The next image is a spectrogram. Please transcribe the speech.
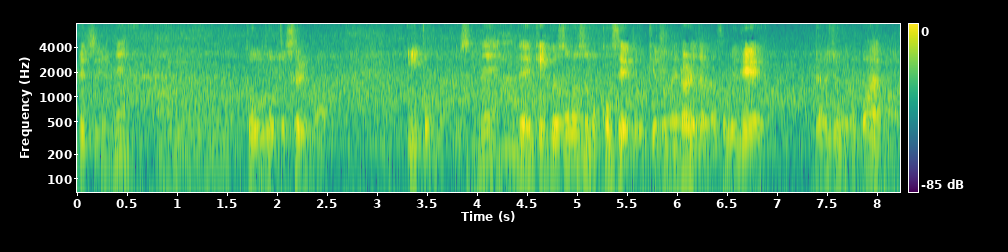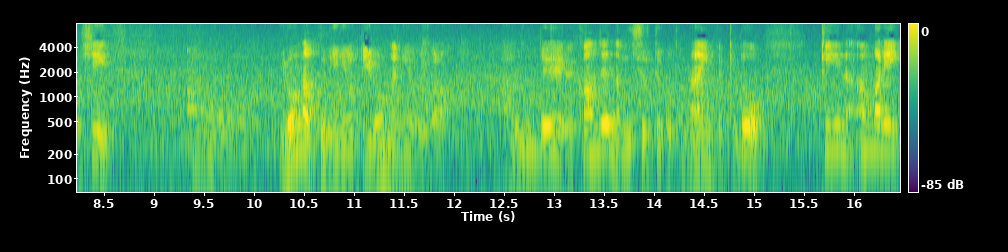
別にね、あの堂々とすればいいと思うんですよね、はい。で結局その人の個性と受け止められたらそれで大丈夫な場合もあるしあのいろんな国によっていろんな匂いがあるので、完全な無臭っていうことはないんだけど気になあんまり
